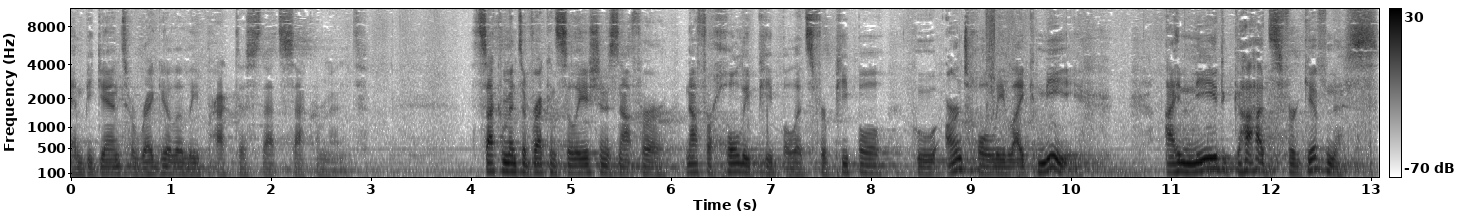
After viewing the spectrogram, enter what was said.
and began to regularly practice that sacrament. The sacrament of reconciliation is not for, not for holy people, it's for people who aren't holy like me. I need God's forgiveness.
